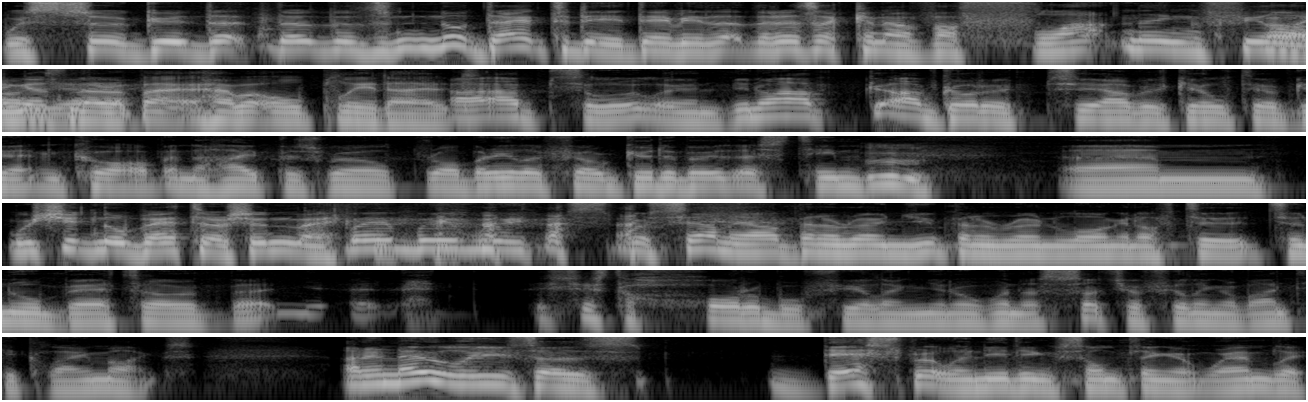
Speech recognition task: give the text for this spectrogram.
was so good that there, there's no doubt today, Davie, that there is a kind of a flattening feeling, Oh, isn't there, about how it all played out? Uh, absolutely, and you know, I've I've got to say I was guilty of getting caught up in the hype as well. Rob, I really felt good about this team. Um, we should know better, shouldn't we? we, we, we, we certainly have been around. You've been around long enough to, to know better, but it's just a horrible feeling, you know, when there's such a feeling of anticlimax. And it now leaves us desperately needing something at Wembley.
